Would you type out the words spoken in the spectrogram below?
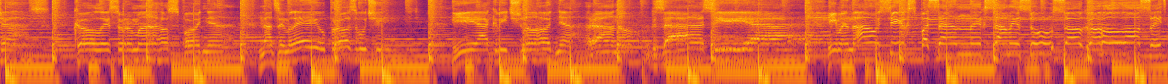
час, коли сурма Господня над землею прозвучить, і як вічного дня ранок засія. Імена усіх спасенних сам Ісус оголосить,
